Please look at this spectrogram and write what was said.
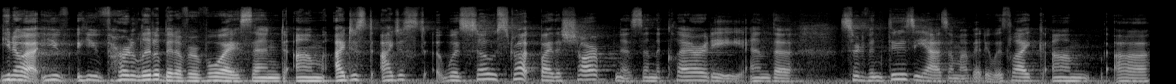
you know, you've you've heard a little bit of her voice, and um, I just I just was so struck by the sharpness and the clarity and the sort of enthusiasm of it. It was like. Um, uh,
